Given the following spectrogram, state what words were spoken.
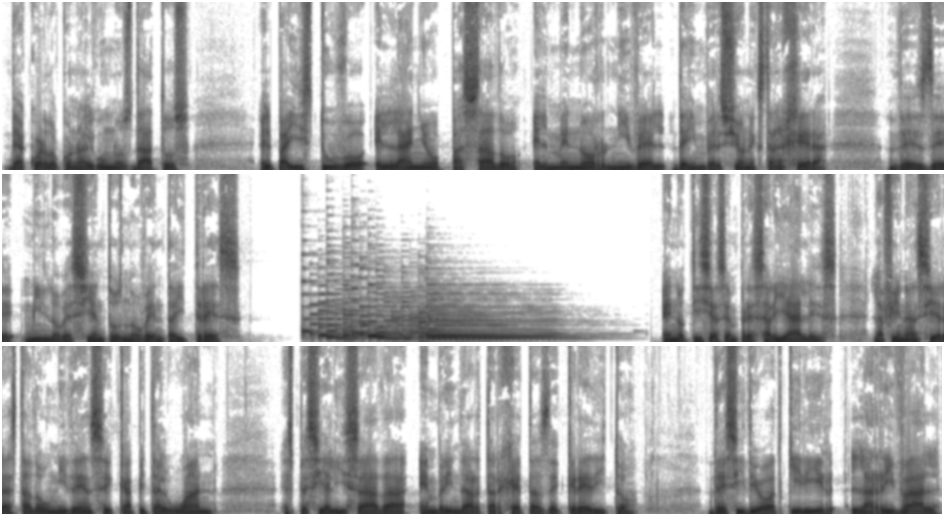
de acuerdo con algunos datos, el país tuvo el año pasado el menor nivel de inversión extranjera desde 1993. En noticias empresariales, la financiera estadounidense Capital One, especializada en brindar tarjetas de crédito, decidió adquirir la rival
